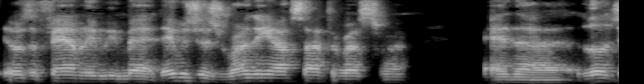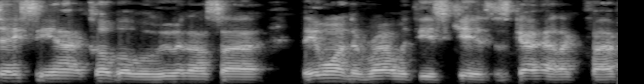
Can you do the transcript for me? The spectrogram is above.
it was a family we met. They was just running outside the restaurant, and uh, little JC and Jacobo, when we went outside, they wanted to run with these kids. This guy had like five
